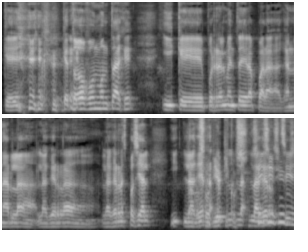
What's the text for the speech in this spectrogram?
Que, que, todo fue un montaje y que pues realmente era para ganar la, la guerra la guerra espacial y la guerra soviéticos. sí, sí, sí,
